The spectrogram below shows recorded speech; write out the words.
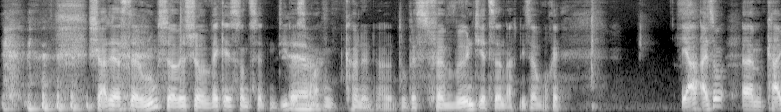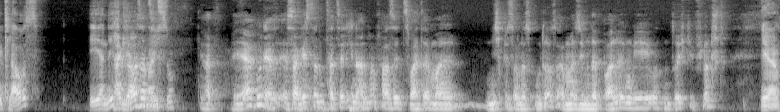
Schade, dass der Roomservice schon weg ist, sonst hätten die das ja. machen können. Also, du bist verwöhnt jetzt nach dieser Woche. Ja, also ähm, Karl Klaus eher nicht. Karl Klaus hat meinst sich, du? Hat, ja gut, er, er sah gestern tatsächlich in der Anfangsphase zwei, dreimal nicht besonders gut aus. Einmal ist ihm der Ball irgendwie unten durchgeflutscht. Ja.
